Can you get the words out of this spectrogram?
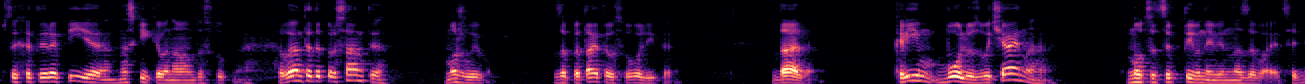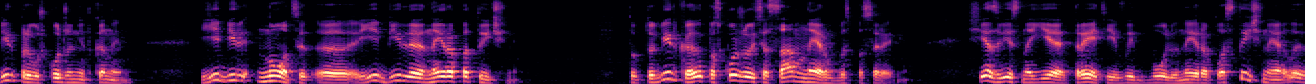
психотерапія, наскільки вона вам доступна? Але антидепресанти можливо. Запитайте у свого лікаря. Далі. Крім болю звичайного, ноцицептивний він називається, біль при ушкодженні тканин. Є біль ноци, е, є біль нейропатичний. Тобто біль, коли пошкоджується сам нерв безпосередньо. Ще, звісно, є третій вид болю нейропластичний, але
